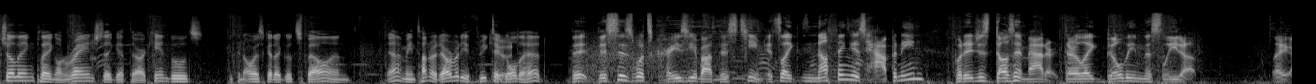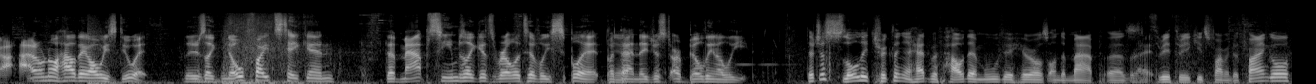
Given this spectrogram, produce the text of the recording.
chilling, playing on range, they get their arcane boots. You can always get a good spell, and yeah, I mean, Tundra, they're already 3k Dude, gold ahead. Th this is what's crazy about this team. It's like nothing is happening, but it just doesn't matter. They're like building this lead up. Like, I, I don't know how they always do it. There's like no fights taken, the map seems like it's relatively split, but yeah. then they just are building a lead. They're just slowly trickling ahead with how they move their heroes on the map. As 3-3 right. keeps farming the triangle.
